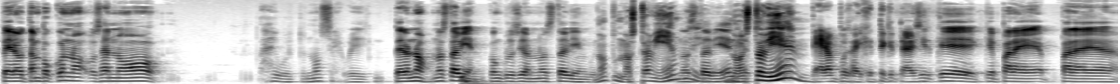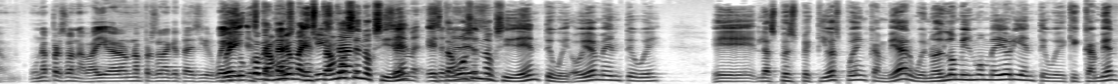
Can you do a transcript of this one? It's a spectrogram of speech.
Pero tampoco no, o sea, no. Ay, güey, pues no sé, güey. Pero no, no está bien. Conclusión, no está bien, güey. No, pues no está bien, No está bien. No está bien. Pero pues hay gente que te va a decir que, que para, para una persona, va a llegar a una persona que te va a decir, güey, tu comentario machista. Estamos en Occidente, estamos en Occidente, güey. Obviamente, güey eh, las perspectivas pueden cambiar, güey. No es lo mismo Medio Oriente, güey, que cambian,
